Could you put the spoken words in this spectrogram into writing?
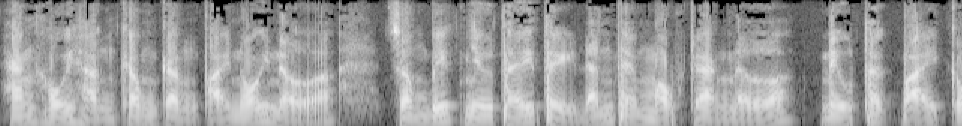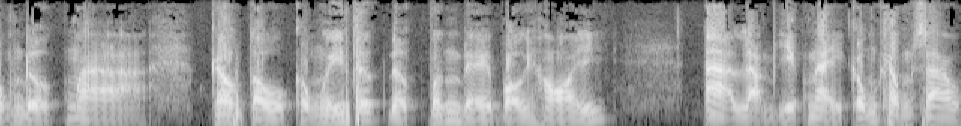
Hắn hối hận không cần phải nói nữa, sớm biết như thế thì đánh thêm một tràng nữa, nếu thất bại cũng được mà. Cao tù cũng ý thức được vấn đề vội hỏi. À làm việc này cũng không sao,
